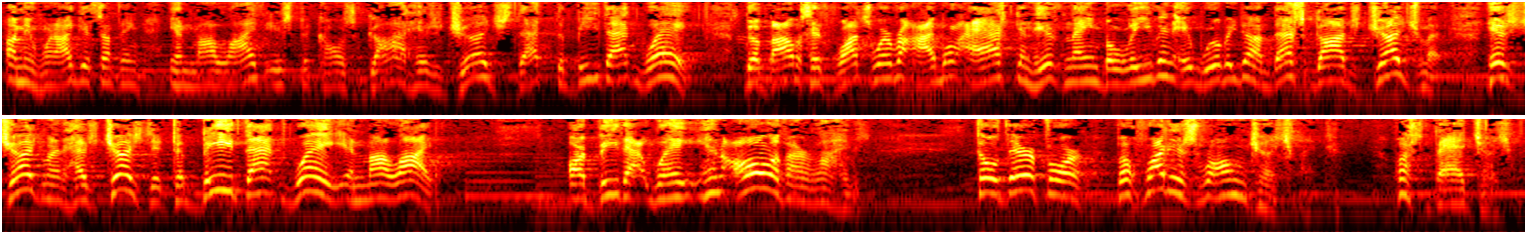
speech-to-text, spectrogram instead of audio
I mean, when I get something in my life, it's because God has judged that to be that way. The Bible says, whatsoever I will ask in His name, believing, it will be done. That's God's judgment. His judgment has judged it to be that way in my life. Or be that way in all of our lives. So therefore, but what is wrong judgment? What's bad judgment?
